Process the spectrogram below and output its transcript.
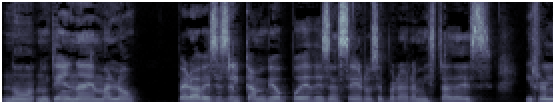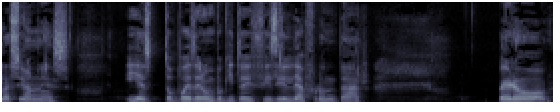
no, no tiene nada de malo, pero a veces el cambio puede deshacer o separar amistades y relaciones, y esto puede ser un poquito difícil de afrontar, pero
